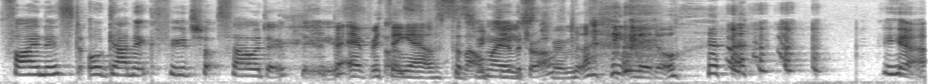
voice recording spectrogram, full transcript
finest organic food shop sourdough, please. but everything That's- else put is that on my reduced overdraft. from like little. Yeah.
